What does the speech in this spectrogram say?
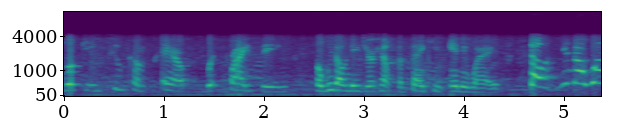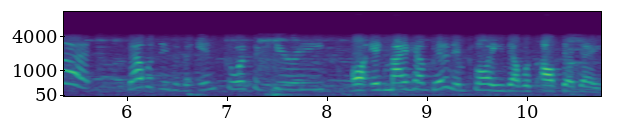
looking to compare with pricing, but we don't need your help, but thank you anyway. So, you know what? That was either the in-store security or it might have been an employee that was off that day.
